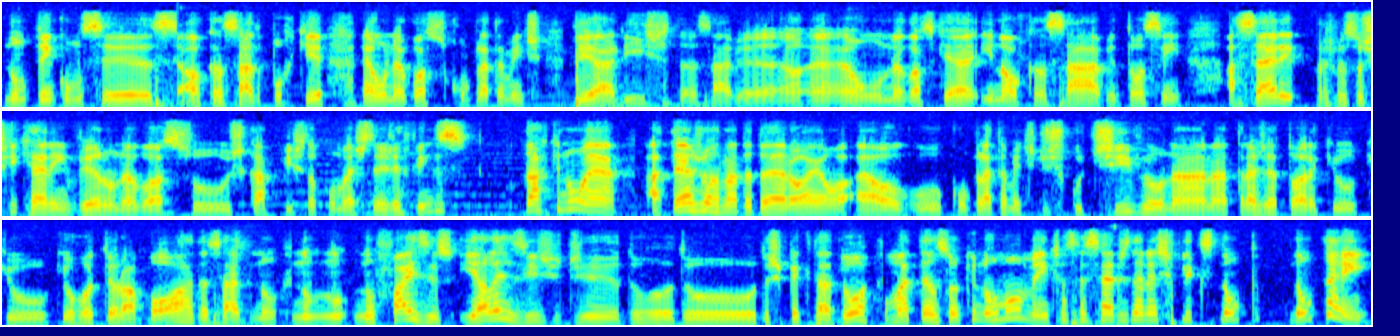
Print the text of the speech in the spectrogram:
não tem como ser alcançado porque é um negócio completamente idealista, sabe? É, é, é um negócio que é inalcançável. Então, assim, a série, para as pessoas que querem ver um negócio escapista como é Stranger Things, Dark não é. Até a jornada do herói é, é algo completamente discutível na, na trajetória que o, que, o, que o roteiro aborda, sabe? Não, não, não faz isso. E ela exige de, do, do, do espectador uma atenção que normalmente essas séries da Netflix não, não tem.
